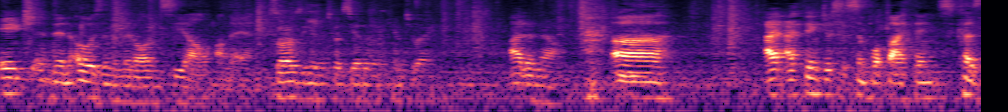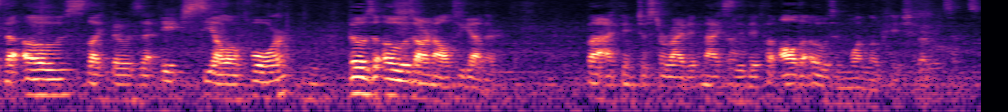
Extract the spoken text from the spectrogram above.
H and then O is in the middle and Cl on the end. So I was giving it to us the other way Chem 2a. I don't know. Uh, I, I think just to simplify things, because the O's, like there was a HClO4, those O's aren't all together. But I think just to write it nicely, they put all the O's in one location. That makes sense.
